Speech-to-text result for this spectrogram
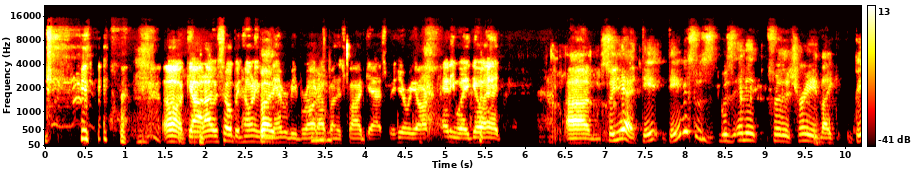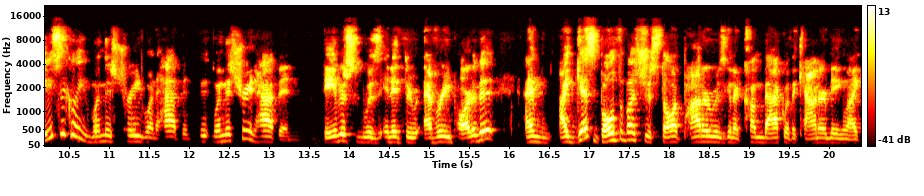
Oh God, I was hoping Honig But- would never be brought up on this podcast, but here we are. Anyway, go ahead. Um, so yeah, da- Davis was was in it for the trade. Like basically, when this trade went happened, when this trade happened, Davis was in it through every part of it. And I guess both of us just thought Potter was going to come back with a counter, being like,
